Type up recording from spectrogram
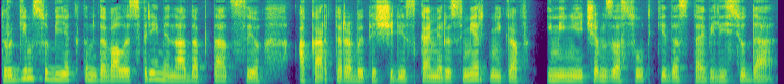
Другим субъектам давалось время на адаптацию, а Картера вытащили из камеры смертников и менее чем за сутки доставили сюда.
